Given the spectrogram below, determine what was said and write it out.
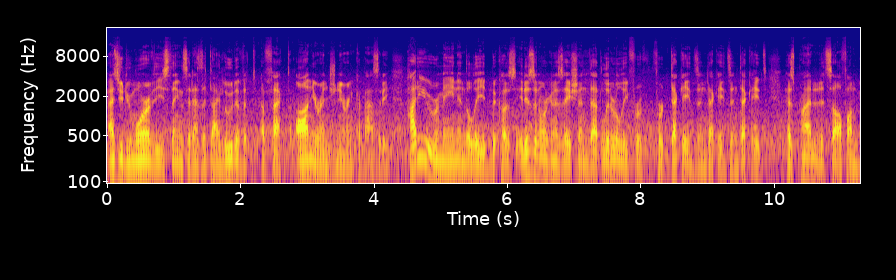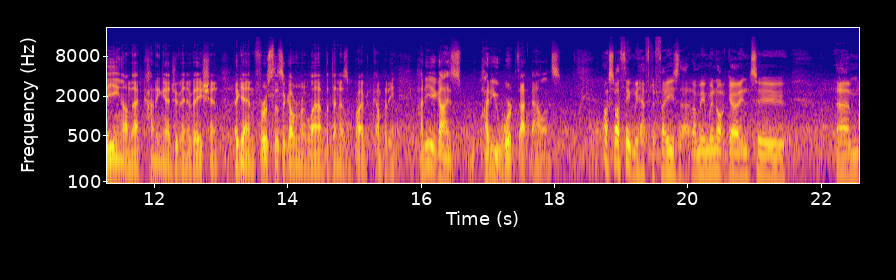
as you do more of these things, it has a dilutive effect on your engineering capacity. How do you remain in the lead? Because it is an organization that literally for, for decades and decades and decades has prided itself on being on that cutting edge of innovation. Again, first as a government government lab, but then as a private company. How do you guys, how do you work that balance? Well, so I think we have to phase that. I mean, we're not going to um,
